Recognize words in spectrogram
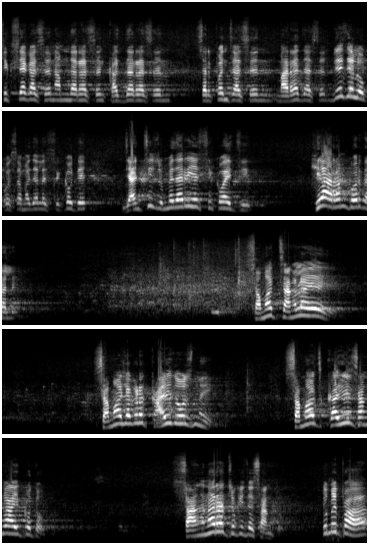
शिक्षक असन आमदार असन खासदार असन सरपंच असन महाराज असन जे जे लोक समाजाला शिकवते ज्यांची जिम्मेदारी हे शिकवायची हे आरामखोर झाले. समाज चांगला आहे. समाजाकडे काही दोष नाही. समाज काही सांगा ऐकतो. सांगणारा चुकीचं सांगतो. तुम्ही पहा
